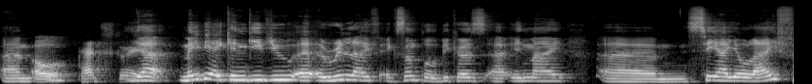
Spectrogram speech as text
Um, oh, that's great. Yeah, maybe I can give you a, a real life example because uh, in my um, CIO life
